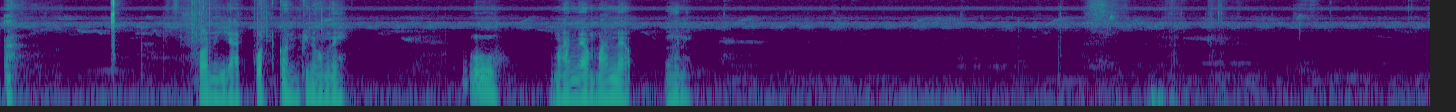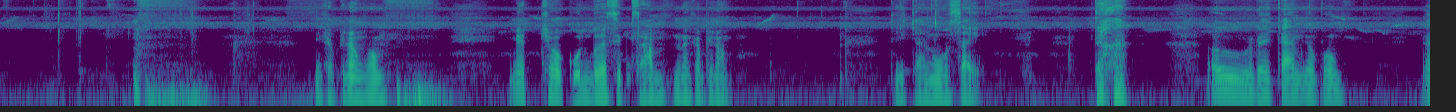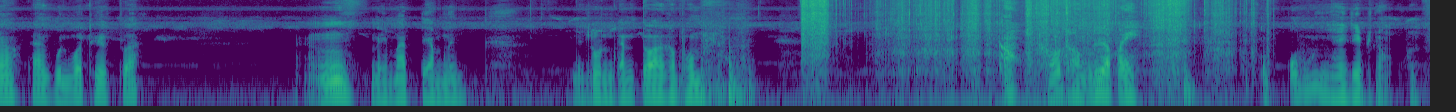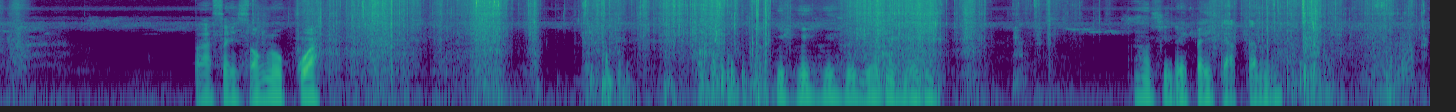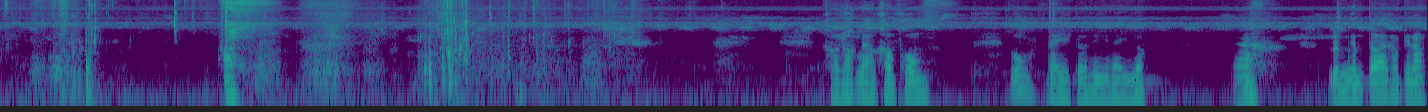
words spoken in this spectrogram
อะขออนุญาตปลดก่อนพี่น้องเลย โอ้มันแล้วมันแล้วเออนี่นี่ครับพี่น้องผมเบ็ดโชกุนเบอร์สิบสามนะครับพี่น้องที่จานหมูใส่แต่ว่าเออได้การครับผมเอาทางคุณว่าถือกตัวอืมได้มาเต็มหนึ่ง ได้รุ่นกันตัวครับผม เอาเขาท่องเรือไป โอ้ยไงเดีพี่น้องคุณปลาใส่สองโลกว่าเฮ้ยเฮ้ยเฮ้ยเฮ้ยเดี๋ยวดิเดี๋ยวดิเอาสิได้ไปจากกันเลยเอ้า เขาล็อกแล้วครับผมโอ้ได้ตัวนี้ได้ยกอะลุ้นกันต่อครับพี่น้อง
